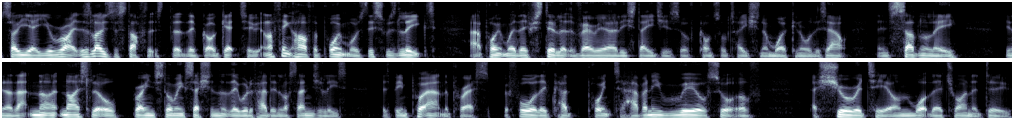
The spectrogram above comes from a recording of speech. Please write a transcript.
So yeah, you're right. There's loads of stuff that's, that they've got to get to, and I think half the point was this was leaked at a point where they're still at the very early stages of consultation and working all this out, and suddenly, you know, that ni- nice little brainstorming session that they would have had in Los Angeles has been put out in the press before they've had point to have any real sort of assurity on what they're trying to do.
